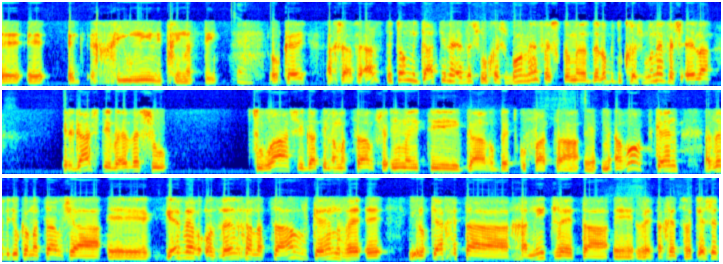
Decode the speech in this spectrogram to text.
אה, אה, אה, חיוני מבחינתי. כן. אוקיי? עכשיו, ואז פתאום הגעתי לאיזשהו חשבון נפש. זאת אומרת, זה לא בדיוק חשבון נפש, אלא הרגשתי באיזשהו צורה שהגעתי למצב שאם הייתי גר בתקופת המערות, כן, אז זה בדיוק המצב שהגבר עוזר לך לצו, כן, ולוקח את החנית ואת, ה, ואת החץ וקשת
